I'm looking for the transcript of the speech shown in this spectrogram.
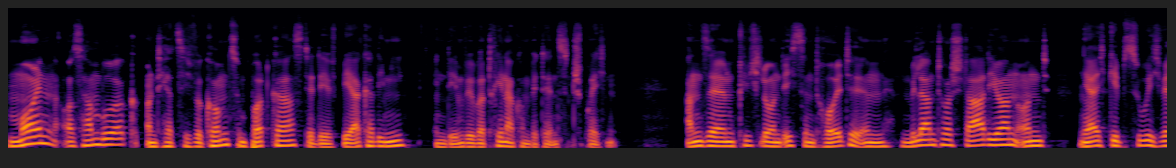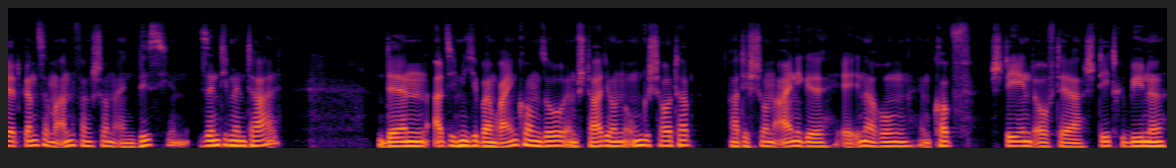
Moin aus Hamburg und herzlich willkommen zum Podcast der DFB-Akademie, in dem wir über Trainerkompetenzen sprechen. Anselm Küchle und ich sind heute im Millantor-Stadion und ja, ich gebe zu, ich werde ganz am Anfang schon ein bisschen sentimental. Denn als ich mich hier beim Reinkommen so im Stadion umgeschaut habe, hatte ich schon einige Erinnerungen im Kopf, stehend auf der Stehtribüne,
